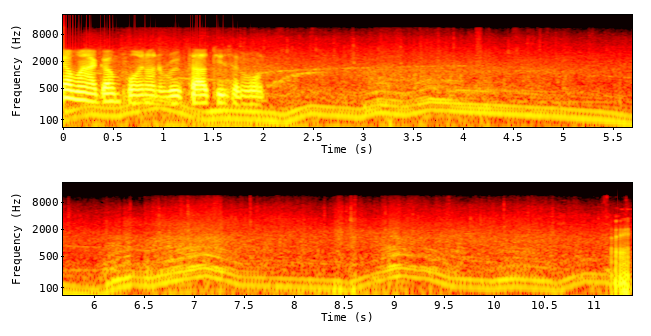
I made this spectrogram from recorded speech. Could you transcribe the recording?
Got one at gunpoint on the rooftop, 271. All right.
